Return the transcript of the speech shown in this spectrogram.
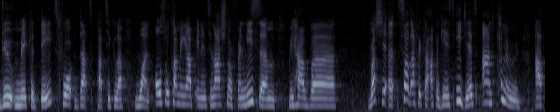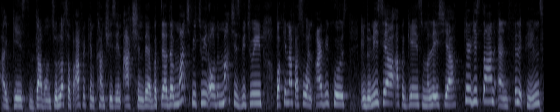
do make a date for that particular one. Also coming up in international friendlies, um, we have uh, Russia, uh, South Africa up against Egypt and Cameroon up against Gabon. So lots of African countries in action there. But uh, the match between, or the matches between Burkina Faso and Ivory Coast, Indonesia up against Malaysia, Kyrgyzstan and Philippines,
